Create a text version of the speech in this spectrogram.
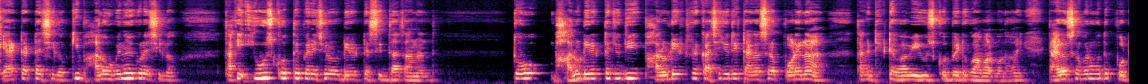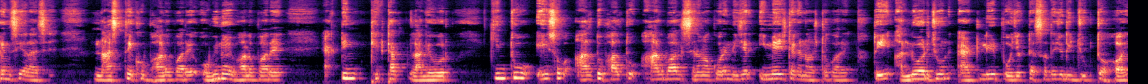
ক্যারেক্টারটা ছিল, কি ভালো অভিনয় করেছিল। তাকে ইউজ করতে পেরেছিল ডিরেক্টর সিদ্ধার্থ আনন্দ। তো ভালো ডিরেক্টর যদি, ভালো ডিরেক্টরের কাছে যদি টাইগার শ্রফ পড়ে না, তাকে ঠিকঠাকভাবে ইউজ করবে এটুকু আমার মনে হয়। টাইগার শ্রফের মধ্যে পোটেন্সিয়াল আছে। নাচতে খুব ভালো পারে, অভিনয় ভালো পারে অ্যাক্টিং ঠিকঠাক লাগে ওর। কিন্তু এইসব আলতু ফালতু আলবাল সিনেমা করে নিজের ইমেজটাকে নষ্ট করে। তো এই আল্লু অর্জুন অ্যাটলির প্রজেক্টটার সাথে যদি যুক্ত হয়,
